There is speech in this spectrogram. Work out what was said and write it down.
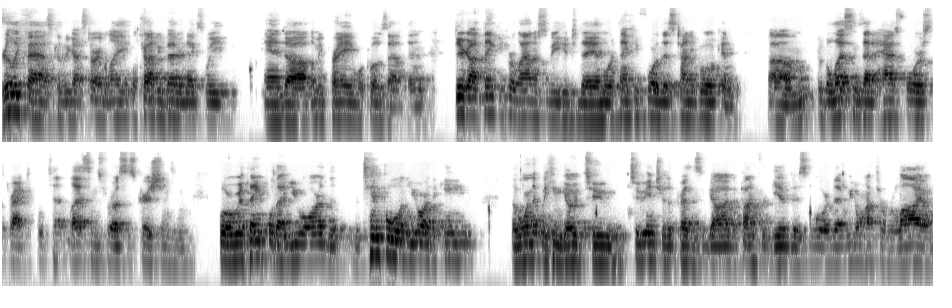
Really fast because we got started late. We'll try to do better next week. And uh, let me pray and we'll close out then. Dear God, thank you for allowing us to be here today. And Lord, thank you for this tiny book and um, for the lessons that it has for us, the practical te- lessons for us as Christians. And Lord, we're thankful that you are the, the temple and you are the king, the one that we can go to to enter the presence of God, to find forgiveness, Lord, that we don't have to rely on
